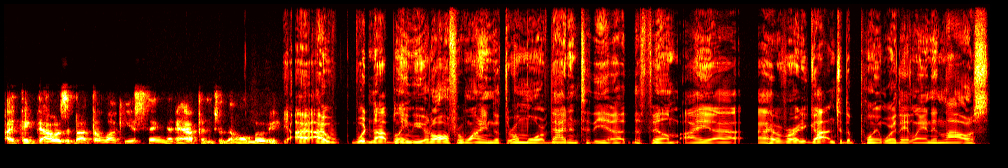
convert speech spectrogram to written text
I think that was about the luckiest thing that happened to the whole movie. Yeah, I, I would not blame you at all for wanting to throw more of that into the uh, the film. I uh, I have already gotten to the point where they land in Laos,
